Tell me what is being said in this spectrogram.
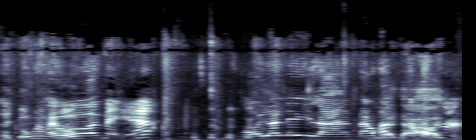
Thiệt luôn hả mẹ hương Ôi mẹ. Ngồi lên đi là tao hết Dạ tao trời. à.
